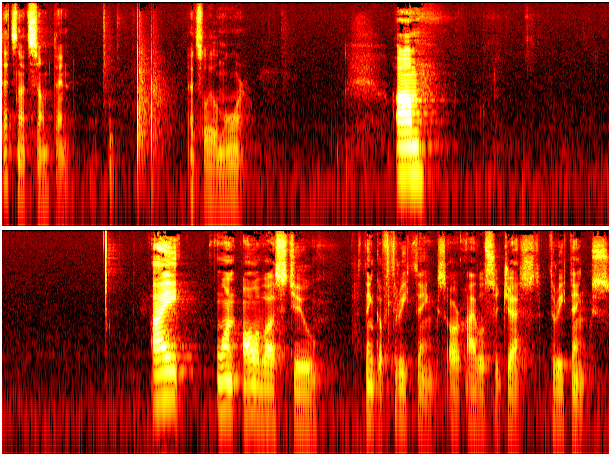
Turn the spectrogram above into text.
That's not something, that's a little more. Um, I want all of us to think of three things, or I will suggest three things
